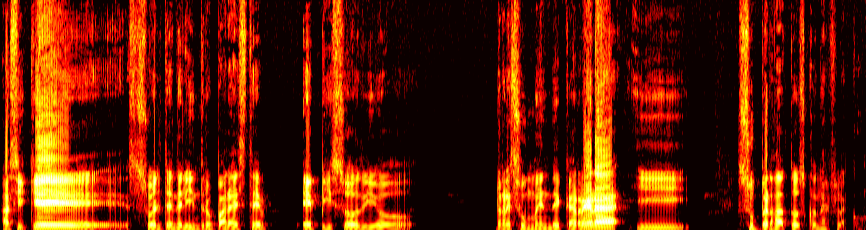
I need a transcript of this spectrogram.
Así que suelten el intro para este episodio resumen de carrera y super datos con el flaco.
